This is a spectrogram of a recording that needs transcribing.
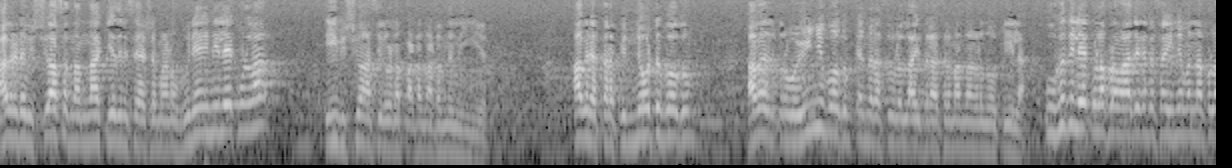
അവരുടെ വിശ്വാസം നന്നാക്കിയതിന് ശേഷമാണ് ഹുനൈനിലേക്കുള്ള ഈ വിശ്വാസികളുടെ പട നടന്നു നീങ്ങിയത്. അവരെത്ര പിന്നോട്ട് പോകും? അവരെത്ര ഒഴിഞ്ഞു പോകും എന്ന് റസൂൽ അള്ളാഹി ഞങ്ങൾ നോക്കിയില്ല. ഉഹദിലേക്കുള്ള പ്രവാചകന്റെ സൈന്യം വന്നപ്പോൾ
